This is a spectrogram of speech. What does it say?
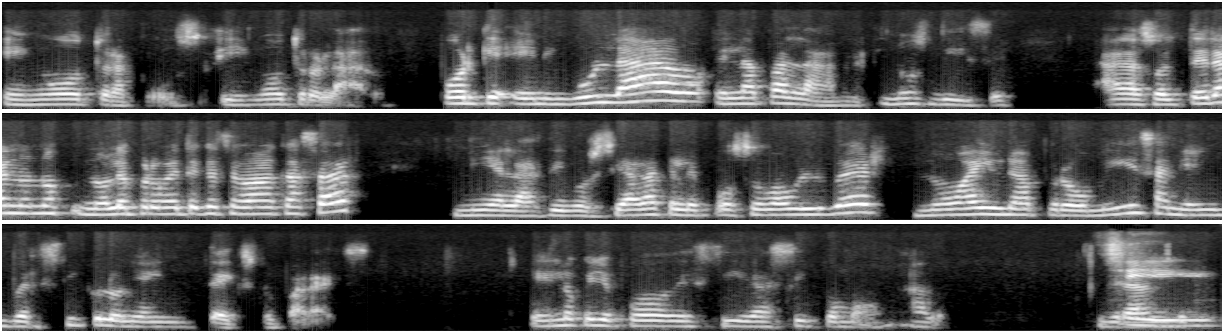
en otra cosa y en otro lado. Porque en ningún lado en la palabra nos dice, a la soltera no, no, le promete que se van a casar, ni a las divorciadas que el esposo va a volver. No hay una promesa, ni hay un versículo, ni hay un texto para eso. Es lo que yo puedo decir así como Sí,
